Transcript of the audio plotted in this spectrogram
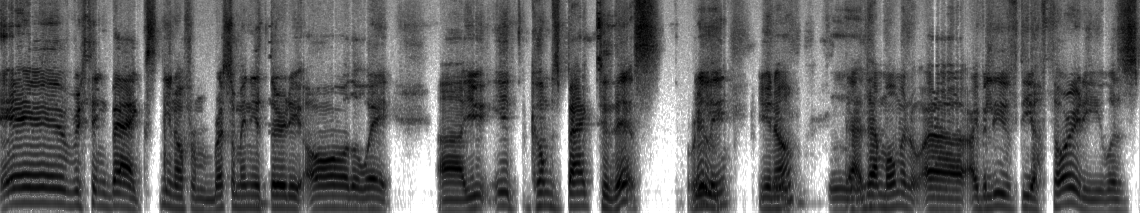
everything back, you know, from WrestleMania 30 all the way, uh, you it comes back to this, really, you know, Mhm. that, that moment. Uh, I believe the authority was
